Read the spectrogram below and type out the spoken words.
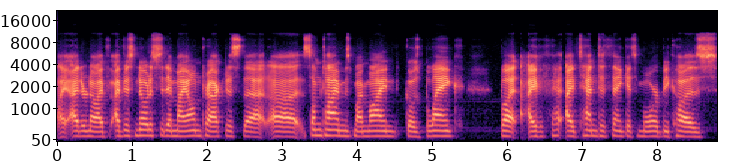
i, I don't know. I've, I've just noticed it in my own practice that uh, sometimes my mind goes blank but i i tend to think it's more because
